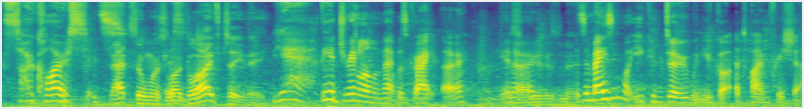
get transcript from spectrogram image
so close. It's, That's almost like live TV. yeah, the adrenaline on that was great though. You That's know, good, isn't it? it's amazing what you can do when you've got a time pressure.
